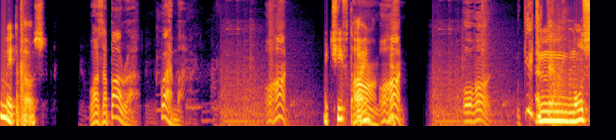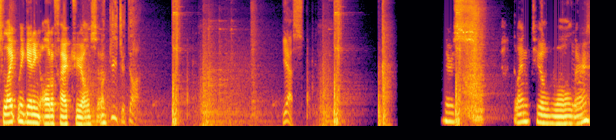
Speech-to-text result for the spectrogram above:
Who made the pose? Wazapara. Guama. Ohan. My chief died? Ohan. Ohan. I'm most likely getting auto factory also. Yes. There's plenty of wall there.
